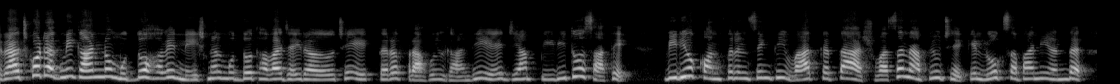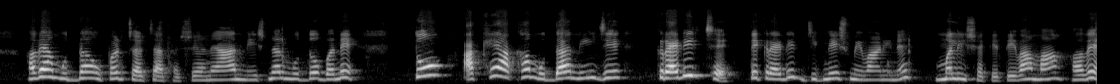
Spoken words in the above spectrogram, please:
રાજકોટ અગ્નિકાંડનો મુદ્દો હવે નેશનલ મુદ્દો થવા જઈ રહ્યો છે. એક તરફ રાહુલ ગાંધીએ જ્યાં પીડિતો સાથે વીડિયો કોન્ફરન્સિંગથી વાત કરતા આશ્વાસન આપ્યું છે કે લોકસભાની અંદર હવે આ મુદ્દા ઉપર ચર્ચા થશે અને આ નેશનલ મુદ્દો બને તો આખે આખા મુદ્દાની જે ક્રેડિટ છે તે ક્રેડિટ જિગ્નેશ મેવાણીને મળી શકે. તેવામાં હવે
